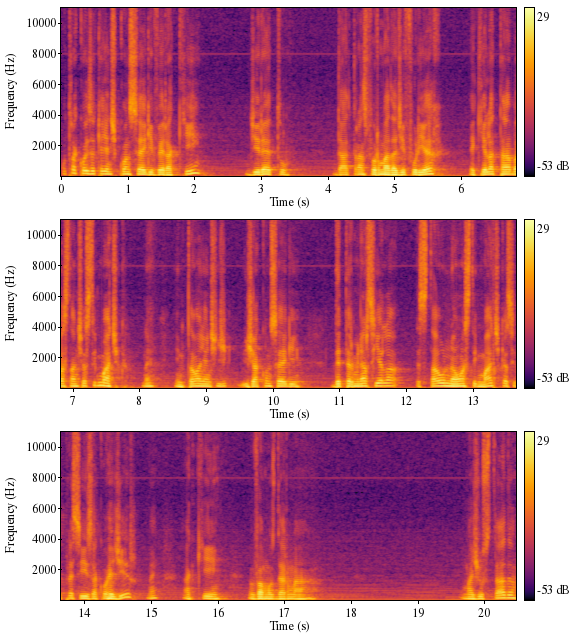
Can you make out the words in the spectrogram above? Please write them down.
Outra coisa que a gente consegue ver aqui, direto da transformada de Fourier, é que ela está bastante astigmática. Né? Então a gente já consegue determinar se ela está ou não astigmática, se precisa corrigir. Né? Aqui vamos dar uma, uma ajustada.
